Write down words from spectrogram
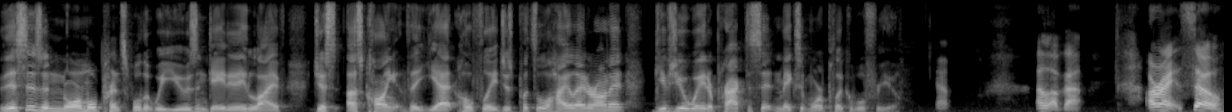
This is a normal principle that we use in day to day life. Just us calling it the yet, hopefully, it just puts a little highlighter on it, gives you a way to practice it, and makes it more applicable for you. Yeah. I love that. All right. So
